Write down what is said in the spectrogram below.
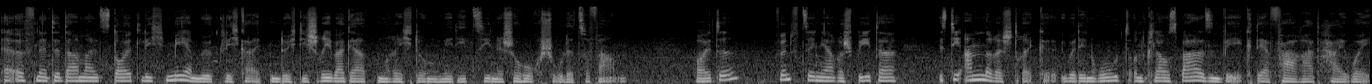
eröffnete damals deutlich mehr Möglichkeiten, durch die Schrebergärten Richtung Medizinische Hochschule zu fahren. Heute, 15 Jahre später, ist die andere Strecke über den Ruth- und Klaus-Balsen-Weg der Fahrrad-Highway.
